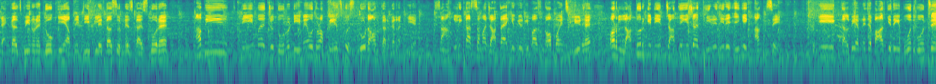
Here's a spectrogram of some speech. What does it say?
टैकल्स भी इन्होंने दो किए अपनी टीम के लिए दस उन्नीस का स्कोर है। अभी टीम, जो दोनों टीम है, वो थोड़ा पेस को स्लो डाउन कर कर रखी है। सांगली का समझ आता है क्योंकि उनके पास नौ पॉइंट्स की लीड है और लातूर की टीम चाहती है कि शायद धीरे धीरे एक एक अंक से, क्योंकि कल भी हमने जब बात की थी बूंद बूंद से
